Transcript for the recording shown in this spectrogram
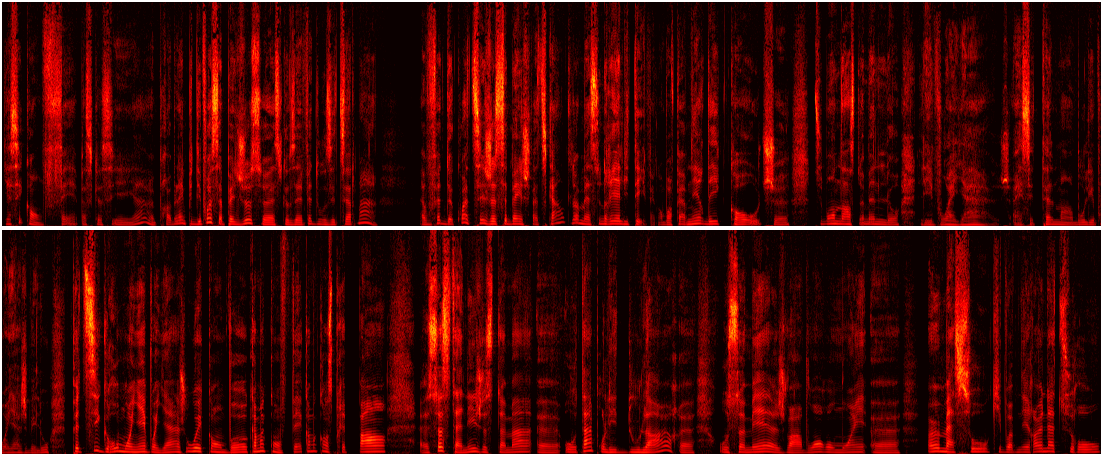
Qu'est-ce qu'on fait? Parce que c'est hein, un problème. Puis des fois, ça peut être juste euh, est-ce que vous avez fait vos étirements? Ah, vous faites de quoi? Je sais bien, je suis fatigante, mais c'est une réalité. Fait qu'on va faire venir des coachs, euh, du monde dans ce domaine-là. Les voyages. c'est tellement beau, les voyages vélo. Petit, gros, moyen voyage. Où est qu'on va? Comment qu'on fait? Comment qu'on se prépare? Euh, ça, cette année, justement, autant pour les douleurs, au sommet, je vais avoir au moins un masso qui va venir, un naturo,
